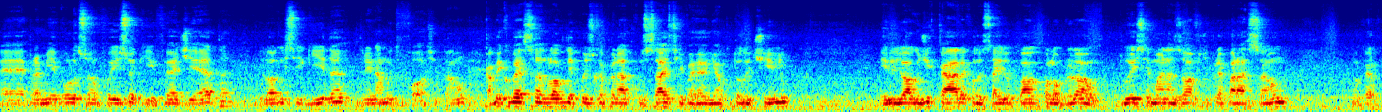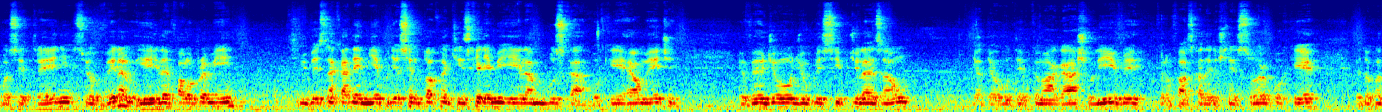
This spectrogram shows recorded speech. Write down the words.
é, para minha evolução foi isso aqui, foi a dieta e logo em seguida treinar muito forte. Então, acabei conversando logo depois do campeonato com o Sais, tive uma reunião com todo o time. Ele logo de cara, quando eu saí do palco, falou, Bruno, duas semanas off de preparação, não quero que você treine. Se eu ver, e ainda falou para mim, se me visse na academia, podia ser no Tocantins que ele ia me, ia me buscar, porque realmente eu venho de um, de um princípio de lesão já tem algum tempo que eu não agacho livre, que eu não faço cadeira extensora, porque eu estou com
